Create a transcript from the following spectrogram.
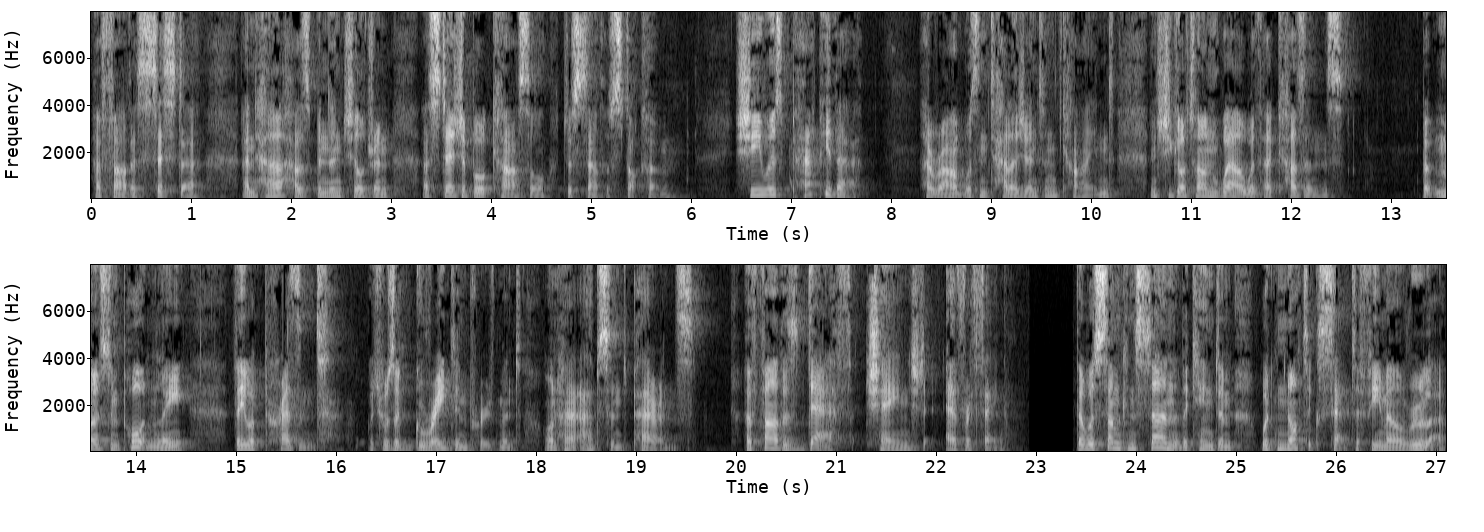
her father's sister, and her husband and children at Stegeborg Castle just south of Stockholm. She was happy there. Her aunt was intelligent and kind, and she got on well with her cousins. But most importantly, they were present which was a great improvement on her absent parents. Her father's death changed everything. There was some concern that the kingdom would not accept a female ruler,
